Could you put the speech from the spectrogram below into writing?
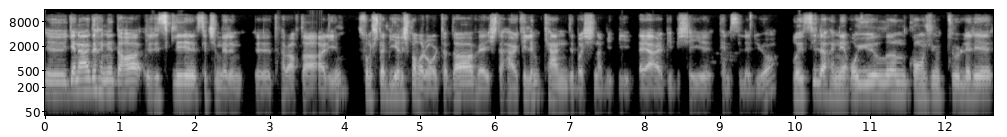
e, genelde hani daha riskli seçimlerin e, taraftarıyım. Sonuçta bir yarışma var ortada ve işte her film kendi başına bir, bir değer, bir, bir şeyi temsil ediyor. Dolayısıyla hani o yılın konjonktürleri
